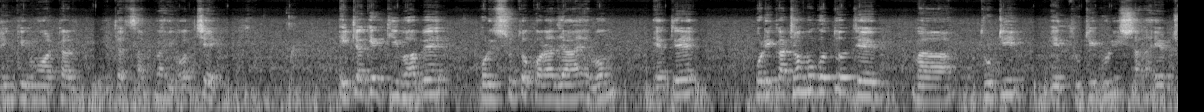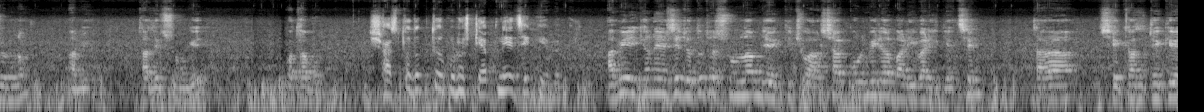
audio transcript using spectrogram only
ড্রিঙ্কিং ওয়াটার এটা সাপ্লাই হচ্ছে, এটাকে কীভাবে পরিশ্রুত করা যায় এবং এতে পরিকাঠামোগত যে ত্রুটি, এই ত্রুটিগুলি সারাইয়ের জন্য আমি তাদের সঙ্গে কথা বলব। স্বাস্থ্য দপ্তর কোনো স্টেপ নিয়েছে কি ব্যাপারে? আমি এখানে এসে যতটা শুনলাম যে কিছু আশা কর্মীরা বাড়ি বাড়ি গেছেন, তারা সেখান থেকে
